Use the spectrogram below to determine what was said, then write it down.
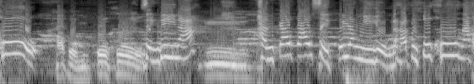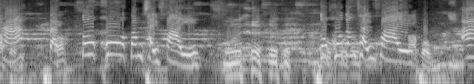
คู่ครับผมคู่คู่เสียงดีนะอืม พันเก้าเก้าสิบก็ยังมีอยู่นะคะ เป็นตู้คู่นะครัคะ บผม แต่ตู้คู่ต้องใช้ไฟอืมตู้คู่ต้องใช้ไฟ ครับผม อ่า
